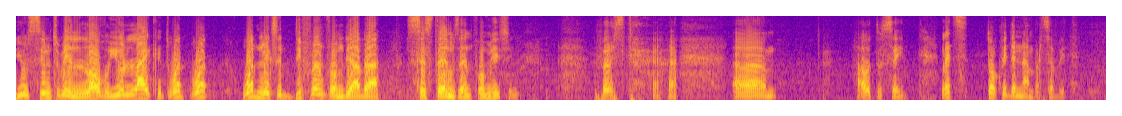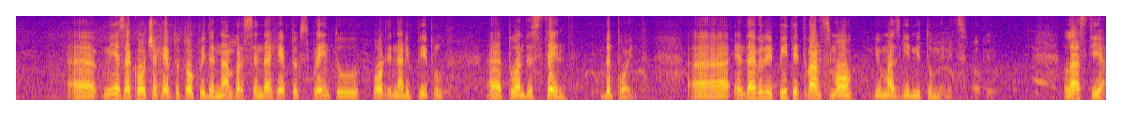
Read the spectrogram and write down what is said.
You seem to be in love. You like it. What what what makes it different from the other systems and formation? First, um, how to say? Let's talk with the numbers a bit. Uh, me as a coach, I have to talk with the numbers and I have to explain to ordinary people uh, to understand the point. Uh, and I will repeat it once more. You must give me two minutes. Okay. Last year,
